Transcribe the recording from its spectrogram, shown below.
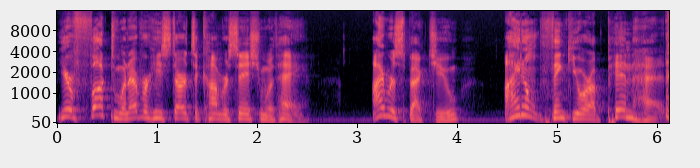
you're fucked whenever he starts a conversation with, hey, I respect you. I don't think you're a pinhead.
